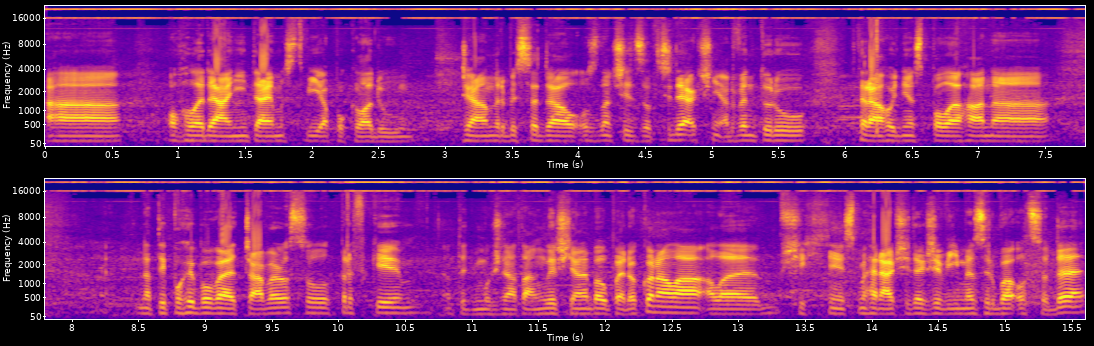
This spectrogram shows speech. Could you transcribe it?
a o hledání tajemství a pokladů. Žánr by se dal označit za 3D akční adventuru, která hodně spoléhá na na ty pohybové traversal prvky. A teď možná ta angličtina nebyla úplně dokonalá, ale všichni jsme hráči, takže víme zhruba o co jde.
